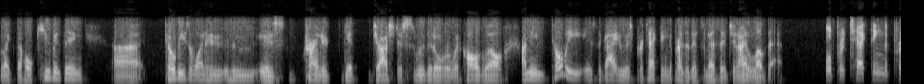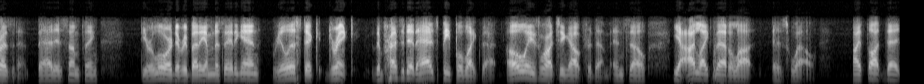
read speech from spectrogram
like the whole Cuban thing. Uh, Toby's the one who who is trying to get Josh to smooth it over with Caldwell. I mean, Toby is the guy who is protecting the president's message, and I love that. Well, protecting the president. That is something, dear Lord, everybody, I'm going to say it again realistic drink. The president has people like that, always watching out for them. And so, yeah, I like that a lot as well. I thought that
